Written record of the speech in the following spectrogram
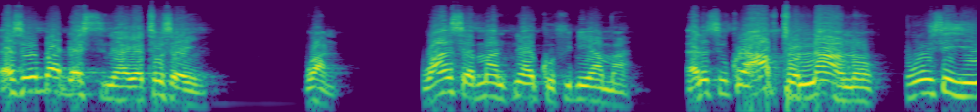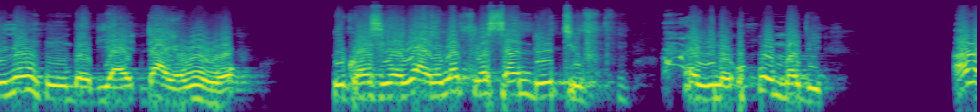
ɛsɛ woba destiny a yɛto sɛn one. Once a month na kofi ni ama ɛno so koraa up to now no. Wo sɛ yɛnya hu baabi a da yɛwo wɔ because yɛyɛ a yɛbɛfrɛ sunday to you know woma bi ana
